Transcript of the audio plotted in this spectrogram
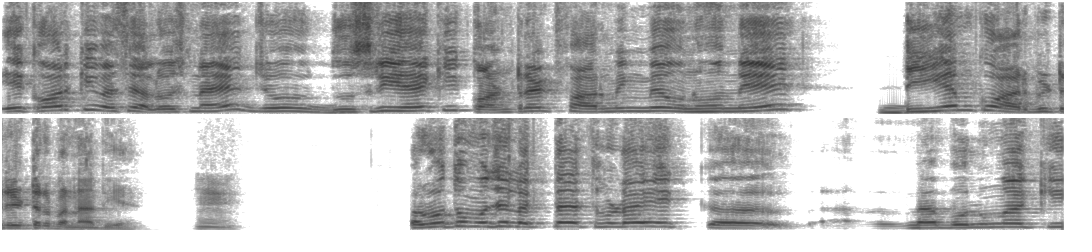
एक और की वैसे आलोचना है जो दूसरी है कि कॉन्ट्रैक्ट फ़ार्मिंग में उन्होंने डीएम को आर्बिट्रेटर बना दिया हम्म, और वो तो मुझे लगता है थोड़ा एक मैं बोलूँगा कि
